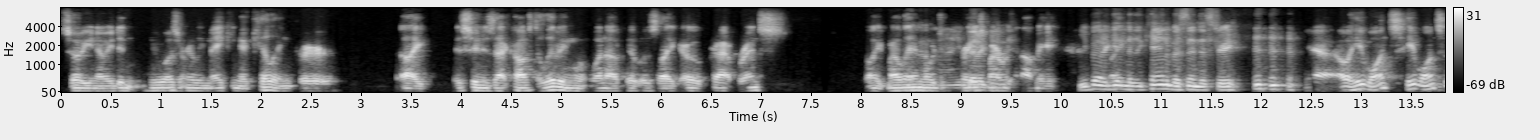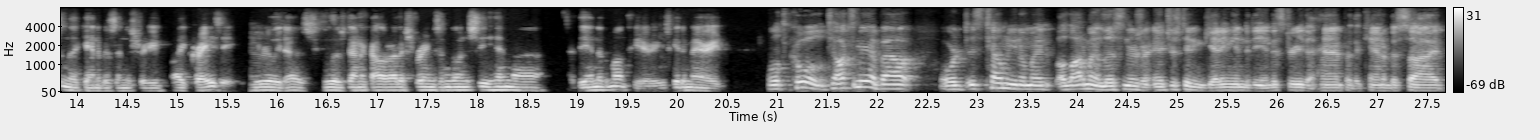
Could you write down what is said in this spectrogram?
So you know he didn't he wasn't really making a killing for like as soon as that cost of living went up it was like oh crap rents like my landlord just raised my rent on me. you better get into the cannabis industry. Yeah oh he wants he wants in the cannabis industry like crazy. He really does. He lives down in colorado springs. I'm going to see him uh, at the end of the month here. He's getting married well, it's cool. Talk to me about, or just tell me, you know, my a lot of my listeners are interested in getting into the industry, the hemp or the cannabis side.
